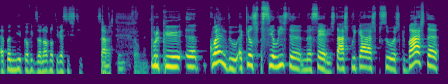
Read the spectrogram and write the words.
a pandemia de Covid-19 não tivesse existido, sabes? Ah, sim. Porque uh, quando aquele especialista na série está a explicar às pessoas que basta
